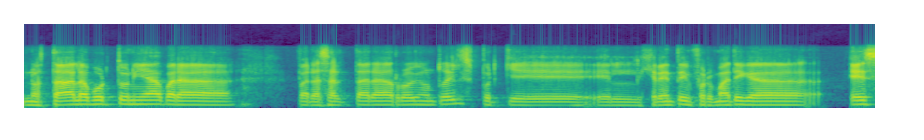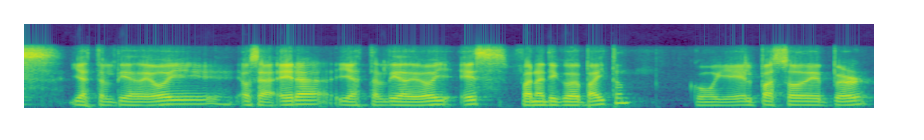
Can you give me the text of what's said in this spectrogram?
no estaba la oportunidad para, para saltar a Ruby on Rails porque el gerente de informática es, y hasta el día de hoy, o sea, era y hasta el día de hoy es fanático de Python. Como que él pasó de Perl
